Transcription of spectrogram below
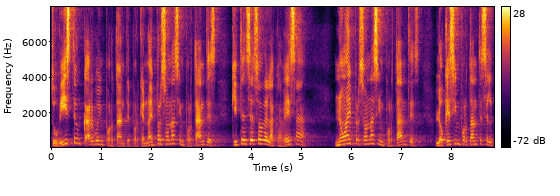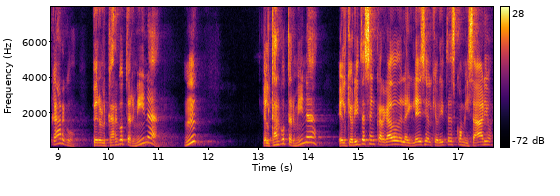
tuviste un cargo importante, porque no hay personas importantes. Quítense eso de la cabeza. No hay personas importantes. Lo que es importante es el cargo, pero el cargo termina. El cargo termina. El que ahorita es encargado de la iglesia, el que ahorita es comisario,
